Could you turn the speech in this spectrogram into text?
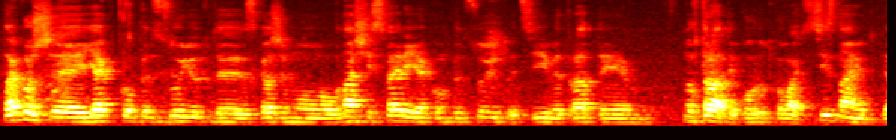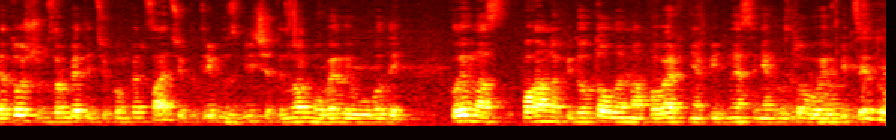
Також е, як компенсують, е, скажімо, в нашій сфері, як компенсують оці витрати, ну втрати по грудкувачі. Всі знають, для того, щоб зробити цю компенсацію, потрібно збільшити норму виливу води. Коли в нас погано підготовлена поверхня під внесення ґрунтового гербіциду,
